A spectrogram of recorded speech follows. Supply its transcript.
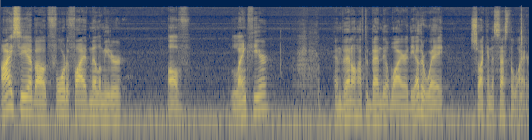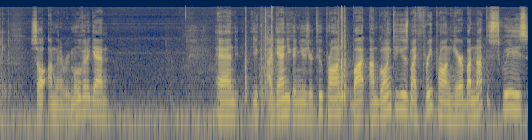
I see about four to five millimeter of length here, and then I'll have to bend the wire the other way so I can assess the wire. So I'm gonna remove it again. And you, again, you can use your two prong, but I'm going to use my three prong here, but not to squeeze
